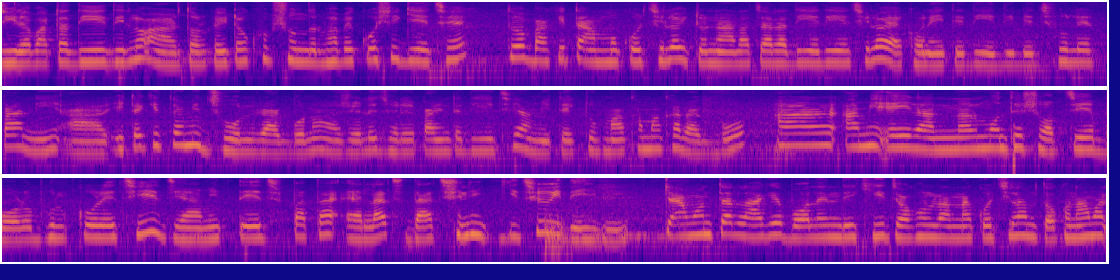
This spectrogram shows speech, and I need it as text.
জিরা বাটা দিয়ে দিল আর তরকারিটাও খুব সুন্দরভাবে কষে গিয়েছে। তো বাকিটা আম্মু করছিল, একটু নাড়াচাড়া দিয়ে দিয়েছিল। এখন এতে দিয়ে দিবে ঝোলের পানি আর এটা কিন্তু আমি ঝোল রাখব না। আসলে ঝোলের পানিটা দিয়েছি, আমি এটা একটু মাখা মাখা রাখব। আমি এই রান্নার মধ্যে সবচেয়ে বড় ভুল করেছি যে আমি তেজপাতা, এলাচ, দারচিনি কিছুই দিইনি। কেমনটা লাগে বলেন দেখি। যখন রান্না করছিলাম তখন আমার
